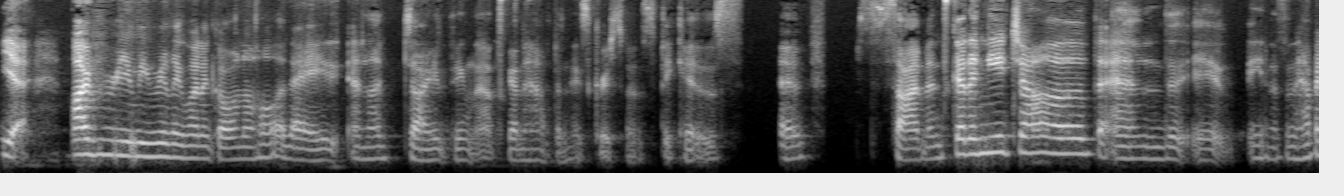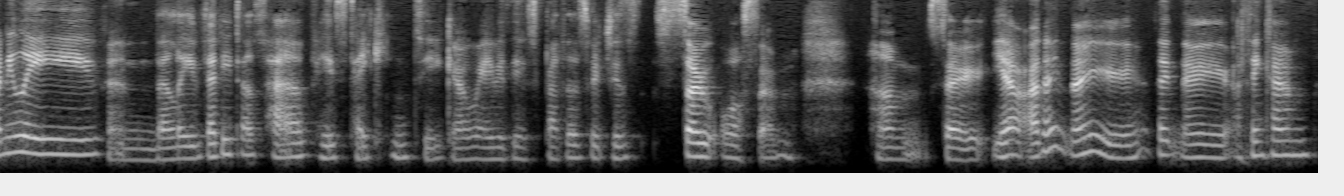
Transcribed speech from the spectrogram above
Yeah, I really, really want to go on a holiday, and I don't think that's going to happen this Christmas because of Simon's got a new job and it, he doesn't have any leave, and the leave that he does have, he's taking to go away with his brothers, which is so awesome. Um, so yeah, I don't know. I don't know. I think I'm.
